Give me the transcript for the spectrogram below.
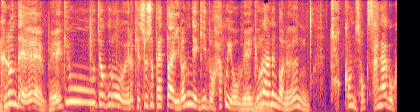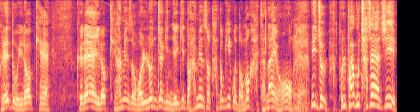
그런데 외교적으로 이렇게 수습했다 이런 얘기도 하고요. 외교라는 음. 거는 조금 속상하고 그래도 이렇게 그래 이렇게 하면서 원론적인 얘기도 하면서 다독이고 넘어가잖아요. 네. 이좀 돌파구 찾아야지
